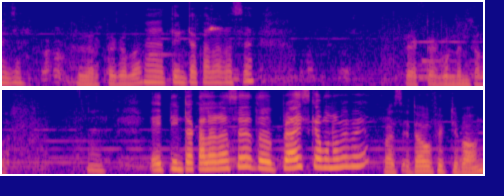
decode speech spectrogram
এই যে। একটা কালার হ্যাঁ তিনটা কালার আছে। একটা গোল্ডেন কালার হ্যাঁ। এই তিনটা কালার আছে তো প্রাইস কেমন হবে ভাই প্রাইস এটাও ফিফটি পাউন্ড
